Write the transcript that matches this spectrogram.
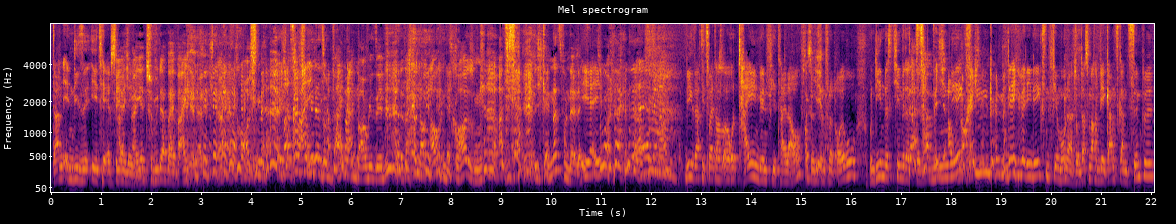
dann in diese ETFs Ja, ich anlegen. war jetzt schon wieder bei Wein innerlich. Ne? Tranchen. Ich habe gerade schon wieder so einen Weinanbau gesehen. Da sagt man doch auch in Tranchen. Also, ich kenne das von der letzten Ja, ja. Tour. Wie gesagt, die 2000 Euro teilen wir in vier Teile auf. Das Okay. sind 500 Euro. Und die investieren wir dann Das über die ich auch noch rechnen können. Nee, über die nächsten vier Monate. Und das machen wir ganz, ganz simpel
